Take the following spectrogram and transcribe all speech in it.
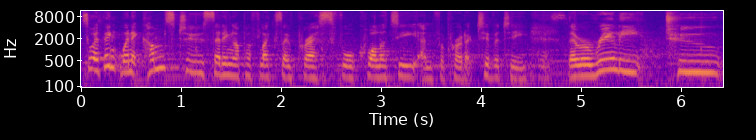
so I think when it comes to setting up a Flexo press for quality and for productivity, yes. there are really two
